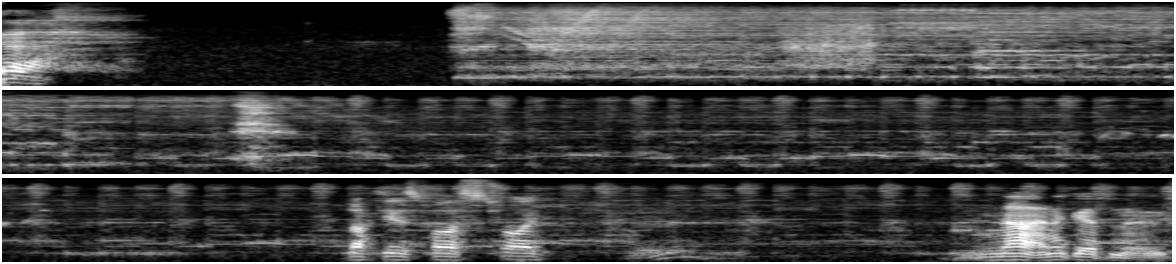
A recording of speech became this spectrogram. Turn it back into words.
Ugh. Lucky his first try. Not in a good mood.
